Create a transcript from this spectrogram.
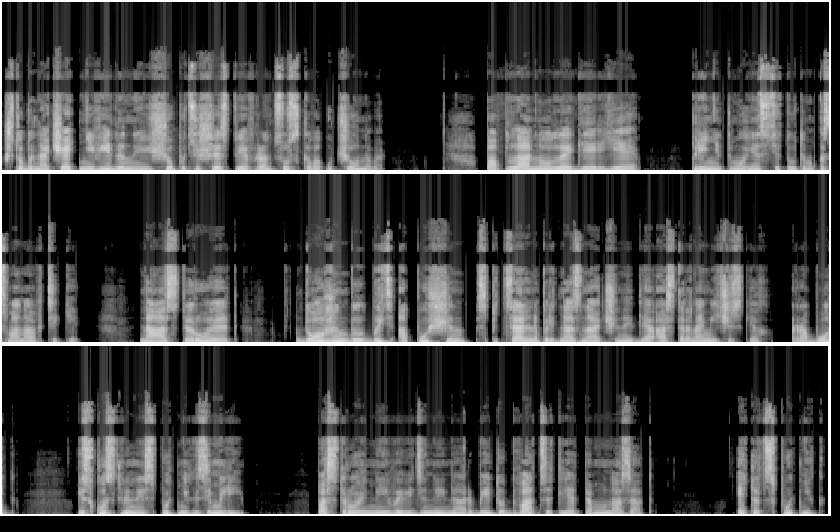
чтобы начать невиданное еще путешествие французского ученого. По плану Легерье, принятому Институтом космонавтики, на астероид – должен был быть опущен специально предназначенный для астрономических работ искусственный спутник Земли, построенный и выведенный на орбиту 20 лет тому назад. Этот спутник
